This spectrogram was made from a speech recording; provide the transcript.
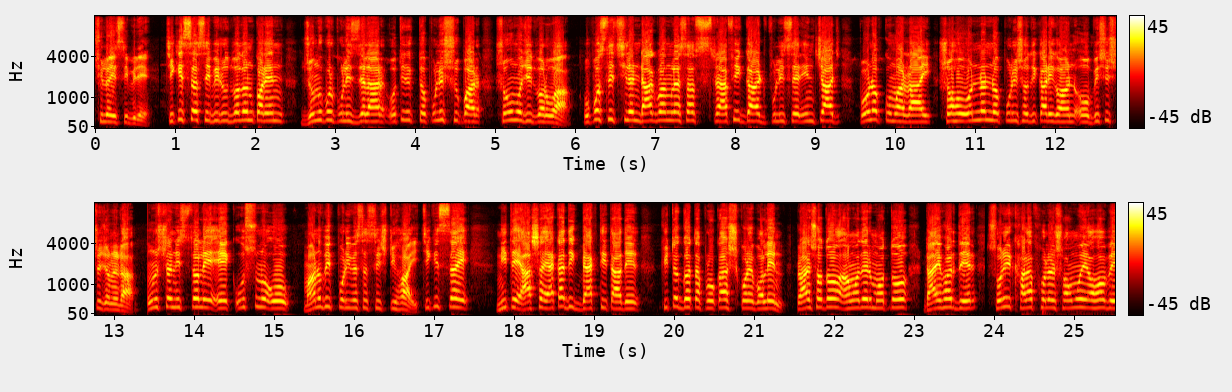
ছিল এই শিবিরে। চিকিৎসা শিবির উদ্বোধন করেন জঙ্গিপুর পুলিশ জেলার অতিরিক্ত পুলিশ সুপার সৌমজিৎ বড়ুয়া। উপস্থিত ছিলেন Dak Bangla sub traffic guard পুলিশের ইনচার্জ প্রণব কুমার রায় সহ অন্যান্য পুলিশ অধিকারীগণ ও বিশিষ্টজনেরা। অনুষ্ঠান স্থলে এক উষ্ণ ও মানবিক পরিবেশের সৃষ্টি হয়। চিকিৎসায় নিতে আসা একাধিক ব্যক্তি তাদের কৃতজ্ঞতা প্রকাশ করে বলেন, প্রায়শত আমাদের মতো ড্রাইভারদের শরীর খারাপ হলে সময় অভাবে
